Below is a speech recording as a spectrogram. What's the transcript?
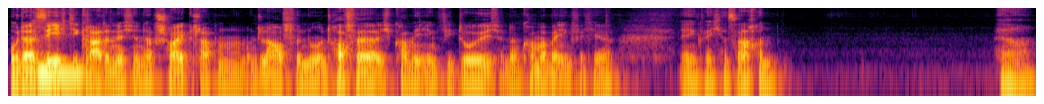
Oder sehe ich die mhm. gerade nicht und habe Scheuklappen und laufe nur und hoffe, ich komme irgendwie durch und dann kommen aber irgendwelche irgendwelche Sachen. Ja.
